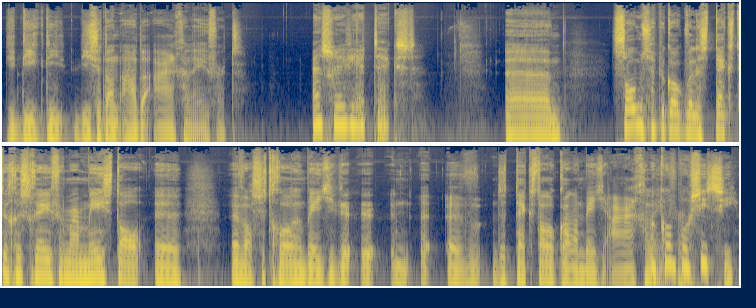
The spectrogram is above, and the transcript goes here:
Die, die, die, die ze dan hadden aangeleverd. En schreef je tekst? Ehm, soms heb ik ook wel eens teksten geschreven, maar meestal was het gewoon een beetje de, eh, een, eh, eh, de tekst al ook al een beetje Een aangeleverd. compositie.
